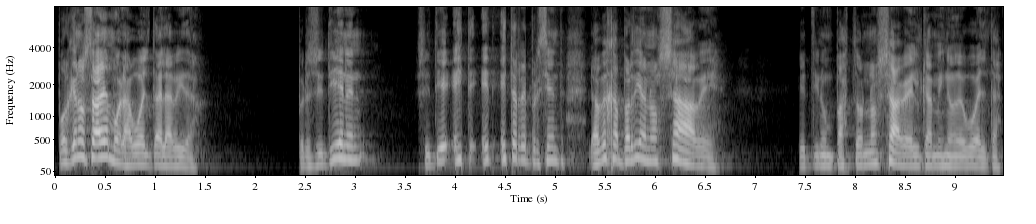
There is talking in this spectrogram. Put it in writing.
Porque no sabemos la vuelta de la vida, pero si tienen, si este, este representa, la oveja perdida no sabe que tiene un pastor, no sabe el camino de vuelta.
